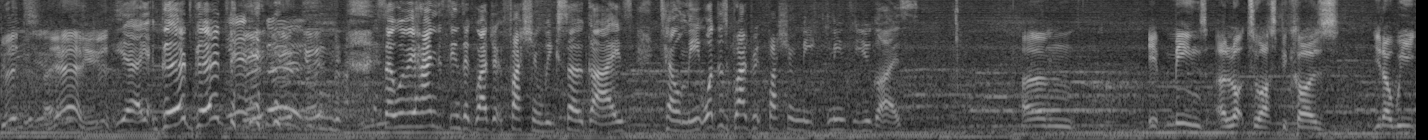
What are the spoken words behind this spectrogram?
Good. Yeah, good. Yeah, yeah. good, good. good. so we're behind the scenes at Graduate Fashion Week. So guys, tell me, what does Graduate Fashion Week mean to you guys? Um, it means a lot to us because you know we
